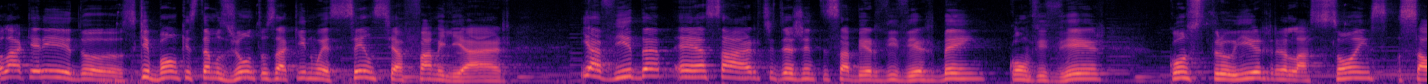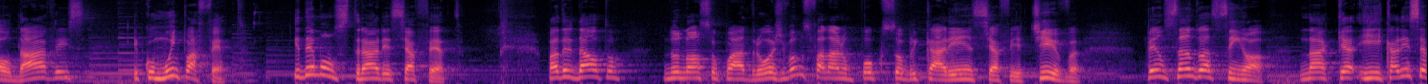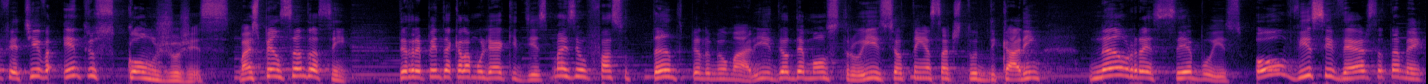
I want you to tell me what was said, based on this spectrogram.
Olá, queridos! Que bom que estamos juntos aqui no Essência Familiar. E a vida é essa arte de a gente saber viver bem, conviver, construir relações saudáveis e com muito afeto. E demonstrar esse afeto. Padre Dalton, no nosso quadro hoje, vamos falar um pouco sobre carência afetiva, pensando assim, ó, na, e carência afetiva entre os cônjuges, mas pensando assim, de repente aquela mulher que diz, mas eu faço tanto pelo meu marido, eu demonstro isso, eu tenho essa atitude de carinho, não recebo isso. Ou vice-versa também.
